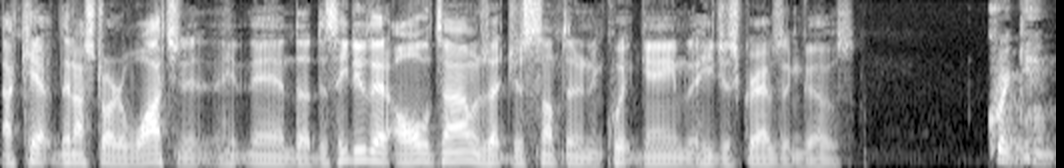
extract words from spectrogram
I kept then I started watching it. And uh, does he do that all the time? Or is that just something in a quick game that he just grabs it and goes? quick game.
